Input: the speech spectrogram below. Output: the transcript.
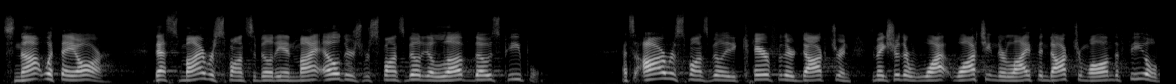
It's not what they are. That's my responsibility and my elders' responsibility to love those people. That's our responsibility to care for their doctrine, to make sure they're wa- watching their life and doctrine while on the field.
